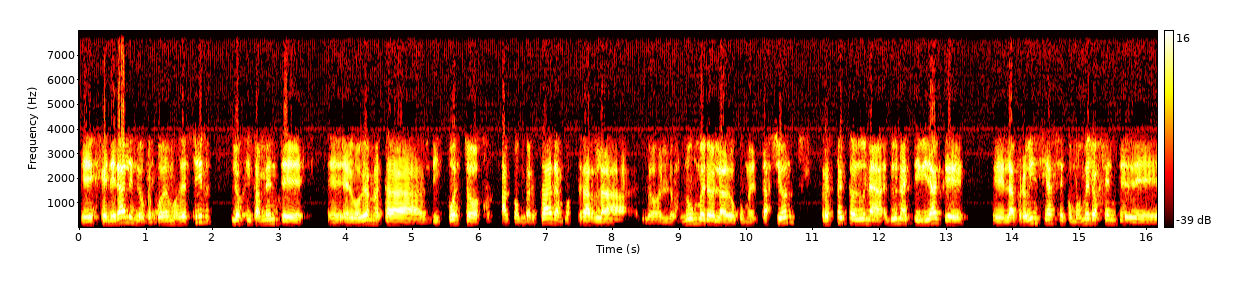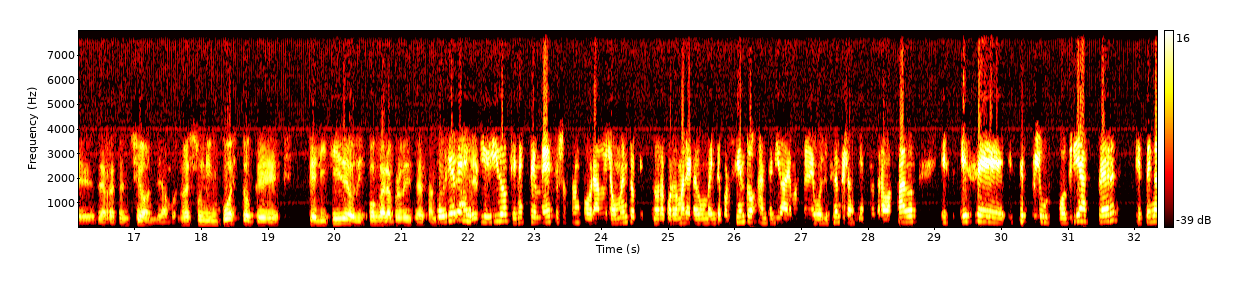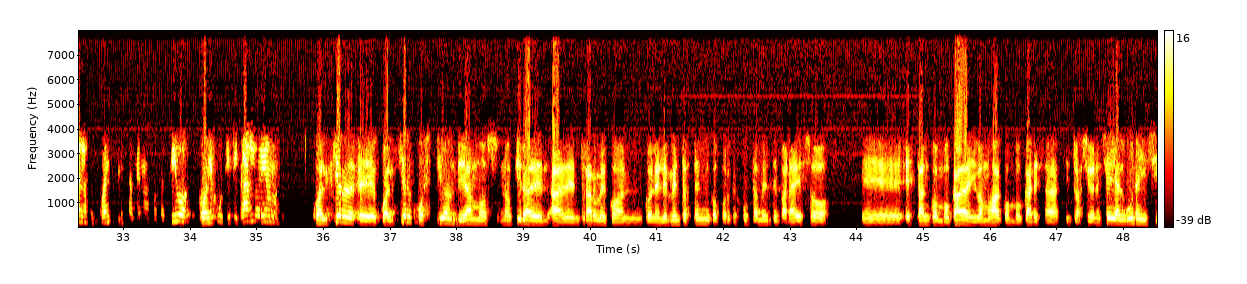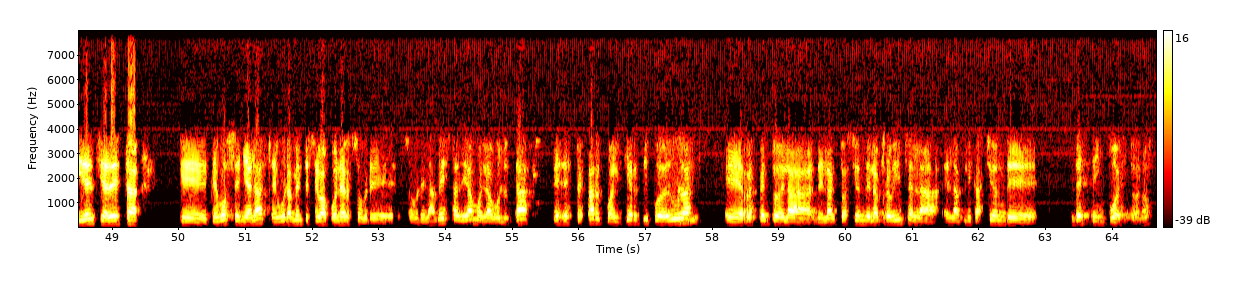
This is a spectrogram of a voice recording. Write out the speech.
generales, lo que podemos decir, Lógicamente, eh, el gobierno está dispuesto a conversar, a mostrar la, lo, los números, la documentación respecto de una, de una actividad que eh, la provincia hace como mero agente de, de, retención, digamos, no es un impuesto que, que liquide o disponga la provincia de Santa Fe. ¿Podría haber incidido que en este mes ellos han cobrado el aumento, que si no recuerdo mal era de un 20%, han tenido además la devolución de los días no trabajados? Es, ese, ese plus podría ser que tengan los descuentos que están viendo en sus activos, ¿podría justificarlo, digamos? Cualquier, eh, cualquier cuestión, digamos, no quiero adentrarme con, con elementos técnicos porque justamente para eso eh, están convocadas y vamos a convocar esas situaciones. Si hay alguna incidencia de esta que, que vos señalás, seguramente se va a poner sobre, sobre la mesa, digamos, la voluntad es despejar cualquier tipo de duda eh, respecto de la, de la actuación de la provincia en la, en la aplicación de, de este impuesto, ¿no?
